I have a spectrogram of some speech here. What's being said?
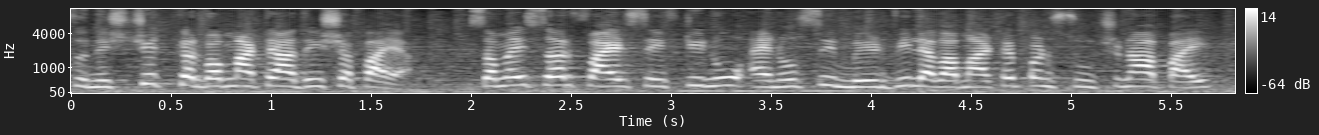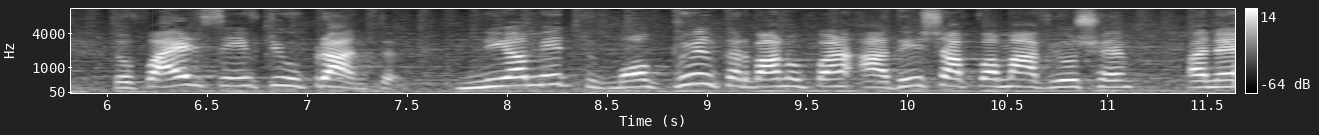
સુનિશ્ચિત કરવા માટે આદેશ અપાયા. સમયસર ફાયર સેફટીનું એનઓસી મેળવી લેવા માટે પણ સૂચના અપાઈ. તો ફાયર સેફટી ઉપરાંત નિયમિત મોકડ્રીલ કરવાનો પણ આદેશ આપવામાં આવ્યો છે. અને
